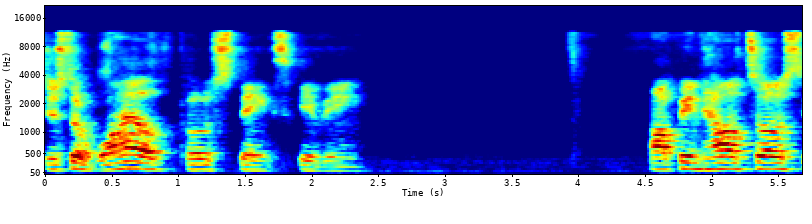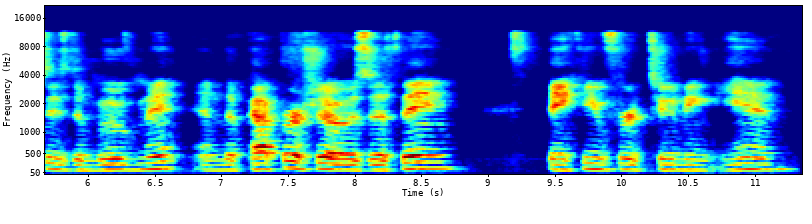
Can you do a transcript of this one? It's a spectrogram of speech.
Just a wild post Thanksgiving. Hoppin' hot sauce is the movement, and the pepper show is the thing. Thank you for tuning in.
